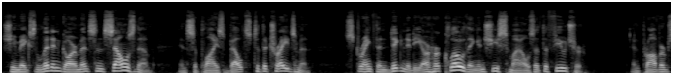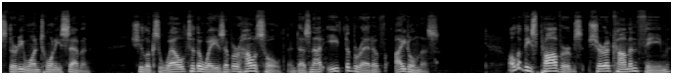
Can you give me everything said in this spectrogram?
She makes linen garments and sells them, and supplies belts to the tradesmen. Strength and dignity are her clothing, and she smiles at the future. And Proverbs 31:27. She looks well to the ways of her household and does not eat the bread of idleness. All of these proverbs share a common theme.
